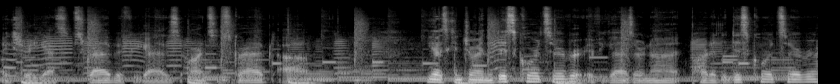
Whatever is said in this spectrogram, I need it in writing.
Make sure you guys subscribe if you guys aren't subscribed. Um, you guys can join the Discord server if you guys are not part of the Discord server.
